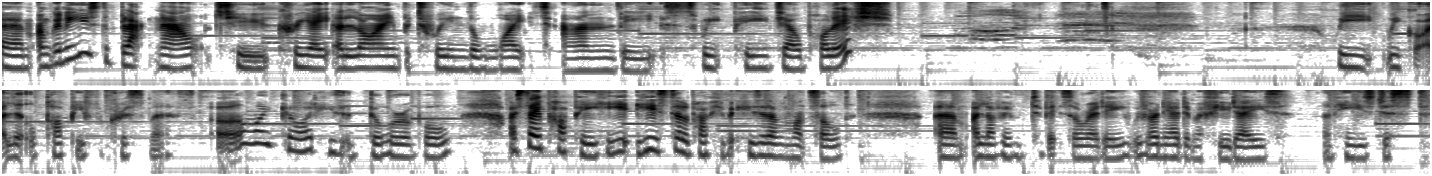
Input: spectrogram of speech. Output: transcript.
Um, I'm going to use the black now to create a line between the white and the sweet pea gel polish. We we got a little puppy for Christmas. Oh my god, he's adorable. I say puppy, he he's still a puppy, but he's 11 months old. Um, I love him to bits already. We've only had him a few days, and he's just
